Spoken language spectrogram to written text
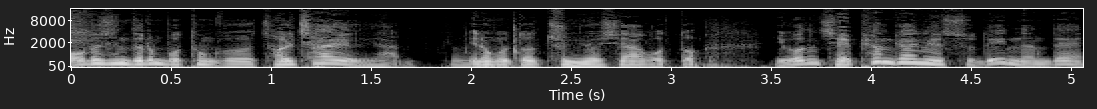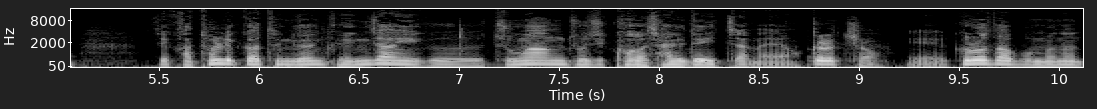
어르신들은 보통 그 절차에 의한 이런 걸 또 중요시하고 또 이거는 제 편견일 수도 있는데 이제 가톨릭 같은 경우는 굉장히 그 중앙 조직화가 잘 돼 있잖아요. 그렇죠. 예, 그러다 보면은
